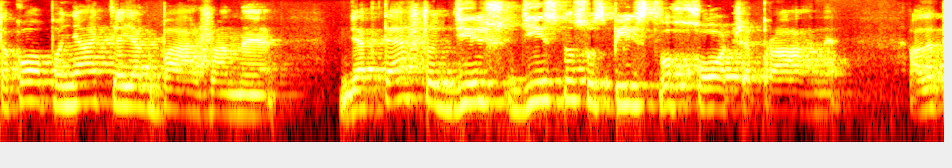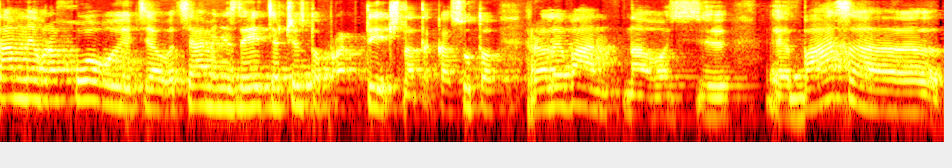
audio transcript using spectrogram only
такого поняття як бажане, як те, що дійсно суспільство хоче, прагне. Але там не враховується оця, мені здається, чисто практична, така суто релевантна ось е, е, база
